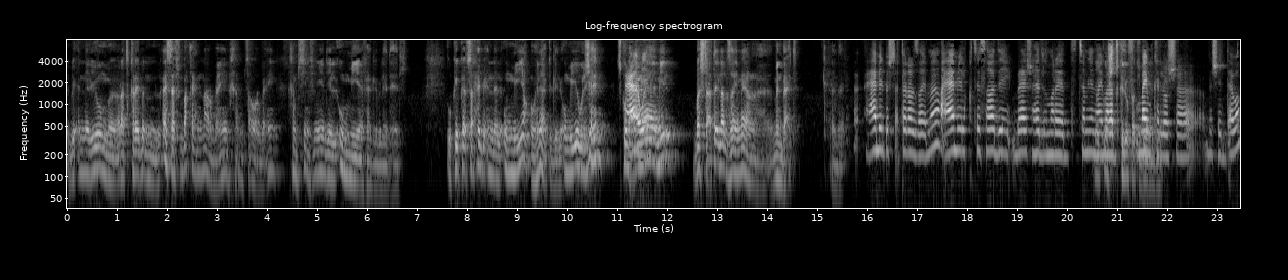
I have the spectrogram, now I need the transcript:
بأن اليوم راه تقريبا للأسف باقي عندنا 40 45 50% ديال الأمية في هذه البلاد هذه وكيف كتشرحي بأن الأمية وهناك الأمية والجهل تكون عامل, عوامل باش تعطي الالزهايمر من بعد. عامل باش تعطي الزهايمر عامل اقتصادي باش هذا المريض التمرين هاي مرض ما يمكنلوش آه، باش يداوى.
